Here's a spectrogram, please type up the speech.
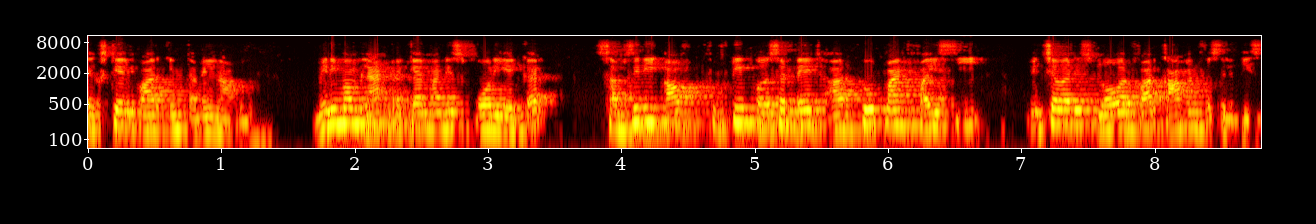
textile park in Tamil Nadu minimum land requirement is four acre 4 acre. Subsidy of 50 percentage or 2.5 C whichever is lower for common facilities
